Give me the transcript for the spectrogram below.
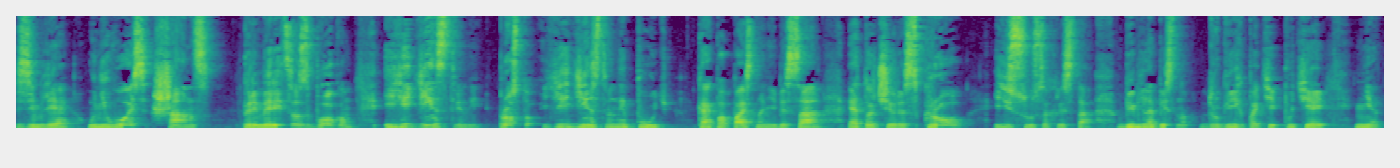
земле, у него есть шанс примириться с Богом, и единственный, просто единственный путь, как попасть на небеса, это через кровь Иисуса Христа. В Библии написано, других путей нет.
